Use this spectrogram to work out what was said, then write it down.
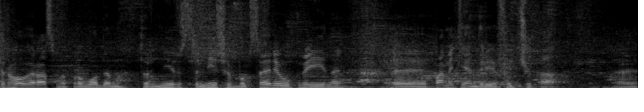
Черговий раз ми проводимо турнір сильніших боксерів України е, пам'яті Андрія Федчука. Е,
